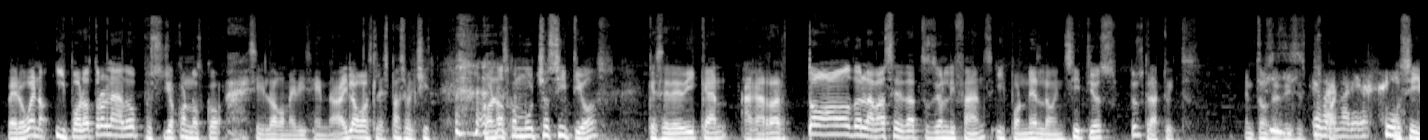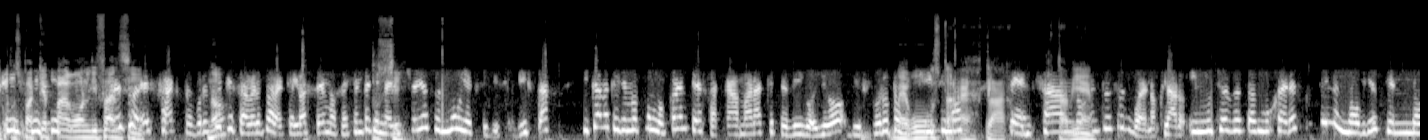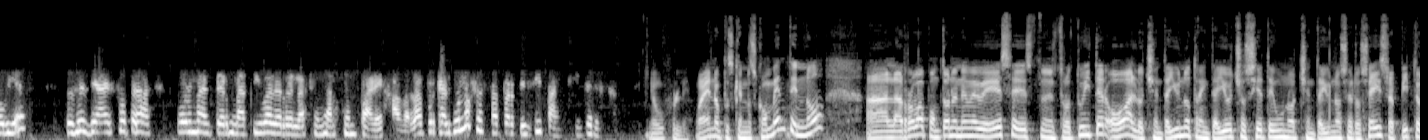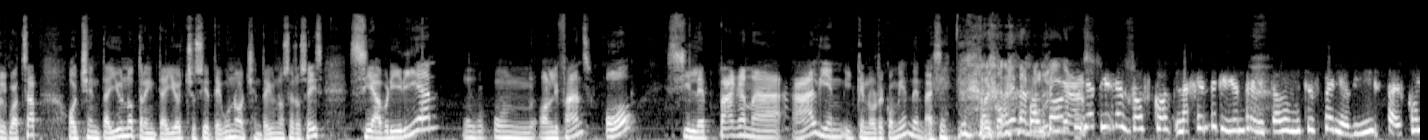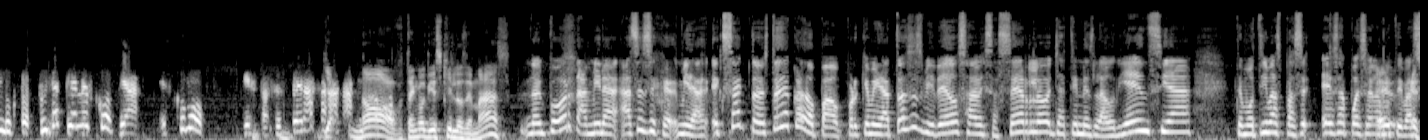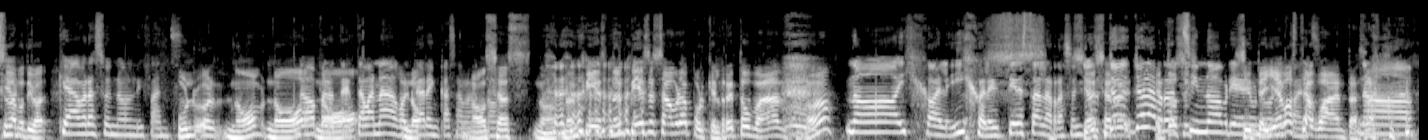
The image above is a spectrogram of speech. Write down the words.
pero bueno, y por otro lado, pues yo conozco, ay, sí, luego me dicen, ahí luego les paso el chiste. conozco muchos sitios que se dedican a agarrar toda la base de datos de OnlyFans y ponerlo en sitios pues gratuitos. Entonces dices, pues, ¿para, sí. Pues, sí, pues, ¿para qué pago OnlyFans? Por eso, exacto, por eso hay que saber para qué lo hacemos. Hay gente que me pues dicho, yo soy muy exhibicionista y cada que yo me pongo frente a esa cámara, que te digo, yo disfruto me muchísimo gusta, eh, claro, pensando. Entonces, bueno, claro, y muchas de estas mujeres pues, tienen novios, tienen novias, entonces ya es otra forma alternativa de relacionarse en pareja, ¿verdad? Porque algunos hasta participan. Qué interesante. Ufule. Bueno, pues que nos comenten, ¿no? Al arroba pontón en MBS es nuestro Twitter o al 81 38 71 8106. Repito, el WhatsApp 81 38 71 8106. Si abrirían un, un OnlyFans o si le pagan a, alguien y que nos recomienden. Así, recomiendan tú ya tienes dos cosas. La gente que yo he entrevistado, muchos periodistas, es conductor, tú ya tienes cosas, ya, es como ¿Qué estás esperando? no, tengo 10 kilos de más. No importa, mira, haces Mira, exacto, estoy de acuerdo, Pau, porque mira, todos esos videos sabes hacerlo, ya tienes la audiencia, te motivas para esa puede ser la motivación. Esa es la motivación. Que abras un OnlyFans. Un, no, no, no. pero te, van a golpear en casa. No, no seas, no, no empieces, no empieces ahora porque el reto va, ¿no? No, híjole, híjole, tienes toda la razón. yo, yo, yo, la verdad sí no habría Si te llevas te aguantas. No,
